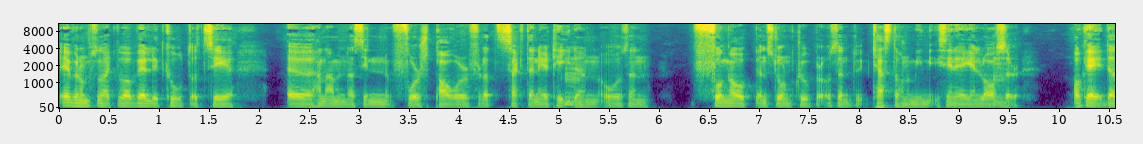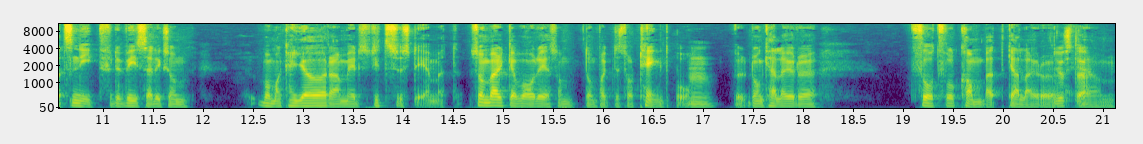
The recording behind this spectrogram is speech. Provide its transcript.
Även om som sagt det var väldigt coolt att se Uh, han använder sin force power för att sakta ner tiden mm. och sen fånga upp en stormtrooper och sen kasta honom in i sin egen laser. Mm. Okej, okay, that's neat, för det visar liksom vad man kan göra med stridssystemet. Som verkar vara det som de faktiskt har tänkt på. Mm. För de kallar ju det Thoughtful Combat, kallar ju det. Just det. Um,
